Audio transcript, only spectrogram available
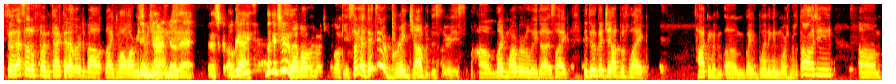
So that's a little fun fact that I learned about like while while Did not know that. That's okay. Look at you. like while rewatching Loki. So yeah, they did a great job with this series. Um, like Marvel really does. Like they do a good job of like talking with um like blending in Norse mythology. Um,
